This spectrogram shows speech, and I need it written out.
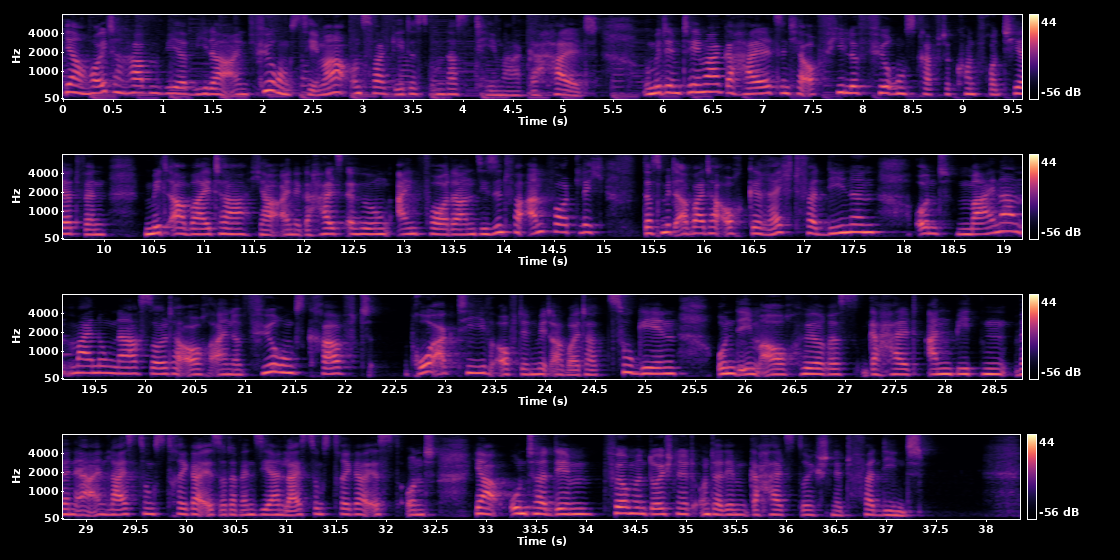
Ja, heute haben wir wieder ein Führungsthema und zwar geht es um das Thema Gehalt. Und mit dem Thema Gehalt sind ja auch viele Führungskräfte konfrontiert, wenn Mitarbeiter ja eine Gehaltserhöhung einfordern. Sie sind verantwortlich, dass Mitarbeiter auch gerecht verdienen und meiner Meinung nach sollte auch eine Führungskraft proaktiv auf den Mitarbeiter zugehen und ihm auch höheres Gehalt anbieten, wenn er ein Leistungsträger ist oder wenn sie ein Leistungsträger ist und ja unter dem Firmendurchschnitt, unter dem Gehaltsdurchschnitt verdient.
